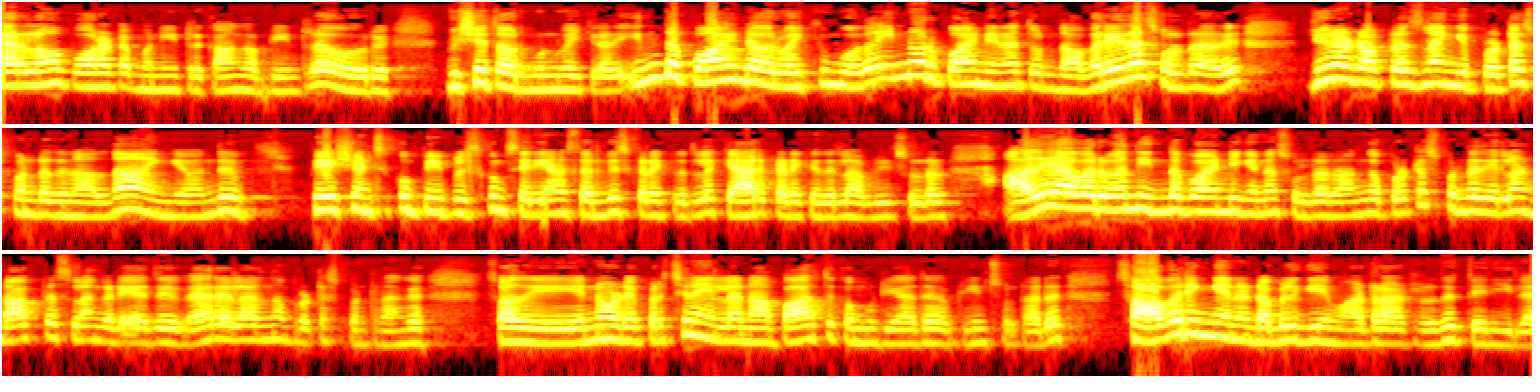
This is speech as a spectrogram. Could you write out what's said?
யாரெல்லாம் போராட்டம் பண்ணிட்டு இருக்காங்க அப்படின்ற ஒரு விஷயத்தை அவர் முன்வைக்கிறார். இந்த பாயிண்ட் அவர் வைக்கும்போது இன்னொரு பாயிண்ட் என்ன தோணுது? அவரே தான் சொல்றாரு ஜூனியர் டாக்டர்ஸ்லாம் இங்கே ப்ரொடெஸ்ட் பண்ணுறதுனால தான் இங்கே வந்து பேஷண்ட்ஸுக்கும் பீப்புள்ஸ்க்கும் சரியான சர்வீஸ் கிடைக்கிறதுல கேர் கிடைக்கிறதுல அப்படின்னு சொல்றாரு. அதே அவர் வந்து இந்த பாயிண்டிங் என்ன சொல்றாரு? அங்கே ப்ரொடெஸ்ட் பண்ணுறது எல்லாம் டாக்டர்ஸ்லாம் கிடையாது வேற எல்லாரும் தான் ப்ரொடெஸ்ட் பண்ணுறாங்க ஸோ அது என்னோட பிரச்சனை இல்லை நான் பார்த்துக்க முடியாது அப்படின்னு சொல்றாரு. ஸோ அவர் இங்கே என்ன டபுள் கேம் ஆடுறாடுறது தெரியல.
